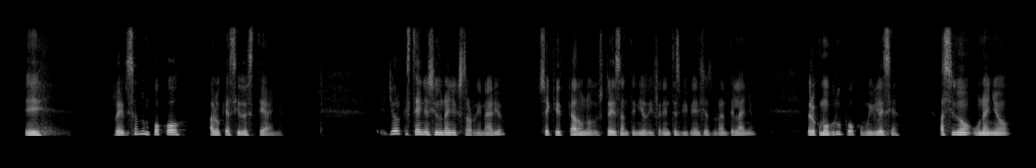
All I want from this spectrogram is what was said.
eh, regresando un poco a lo que ha sido este año. Yo creo que este año ha sido un año extraordinario. Sé que cada uno de ustedes han tenido diferentes vivencias durante el año, pero como grupo, como iglesia, ha sido un año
